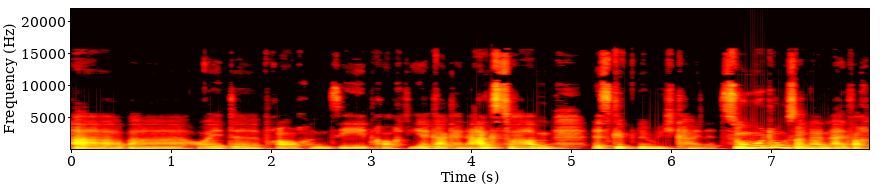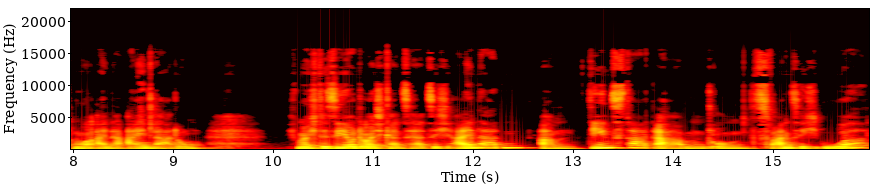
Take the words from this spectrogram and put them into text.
Aber heute brauchen Sie, braucht ihr gar keine Angst zu haben. Es gibt nämlich keine Zumutung, sondern einfach nur eine Einladung. Ich möchte Sie und euch ganz herzlich einladen, am Dienstagabend um 20 Uhr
